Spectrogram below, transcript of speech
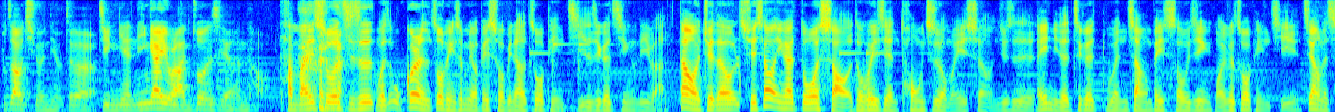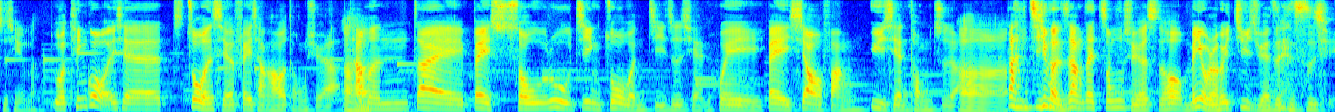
不知道请问你有这个经验？你应该有啦，你作文写得很好。坦白说，其实 我我个人的作品是没有被收编到作品集的这个经历吧。但我觉得学校应该多少都会先通知我们一声，就是哎，你的这个文章被收进某一个作品集这样的事情嘛。我听过我一些作文写得非常好的同学啦嗯哼他们在被收入进作文集之前会被校方预先通知啊。啊但基本上在中学的时候，没有人会拒绝这件事情，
